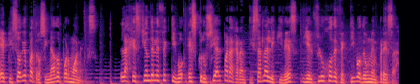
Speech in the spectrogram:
Episodio patrocinado por Monex. La gestión del efectivo es crucial para garantizar la liquidez y el flujo de efectivo de una empresa.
